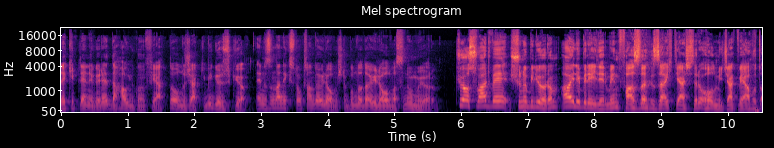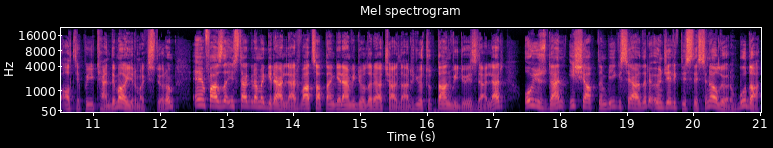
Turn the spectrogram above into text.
rakiplerine göre daha uygun fiyatlı olacak gibi gözüküyor. En azından X90'da öyle olmuştu. Bunda da öyle olmasını umuyorum. QoS var ve şunu biliyorum aile bireylerimin fazla hıza ihtiyaçları olmayacak veyahut altyapıyı kendime ayırmak istiyorum. En fazla Instagram'a girerler, WhatsApp'tan gelen videoları açarlar, YouTube'dan video izlerler. O yüzden iş yaptığım bilgisayarları öncelik listesine alıyorum. Bu da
